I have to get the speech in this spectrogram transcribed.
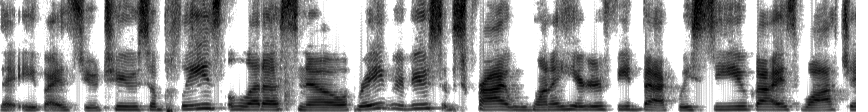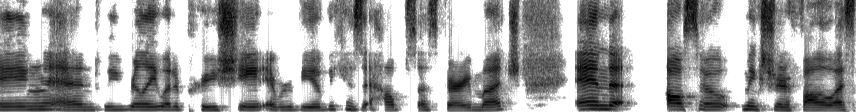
that you guys do too. So please let us know. Rate, review, subscribe. We want to hear your feedback. We see you guys watching and we really would appreciate a review because it helps us very much. And also make sure to follow us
